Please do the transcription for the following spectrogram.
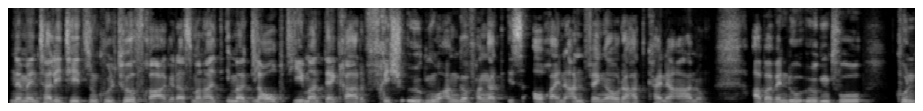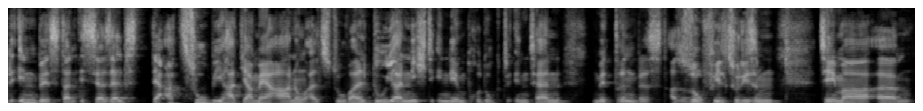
eine Mentalitäts- und Kulturfrage, dass man halt immer glaubt, jemand, der gerade frisch irgendwo angefangen hat, ist auch ein Anfänger oder hat keine Ahnung. Aber wenn du irgendwo Kundin bist, dann ist ja selbst der Azubi hat ja mehr Ahnung als du, weil du ja nicht in dem Produkt intern mit drin bist. Also so viel zu diesem Thema ähm,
